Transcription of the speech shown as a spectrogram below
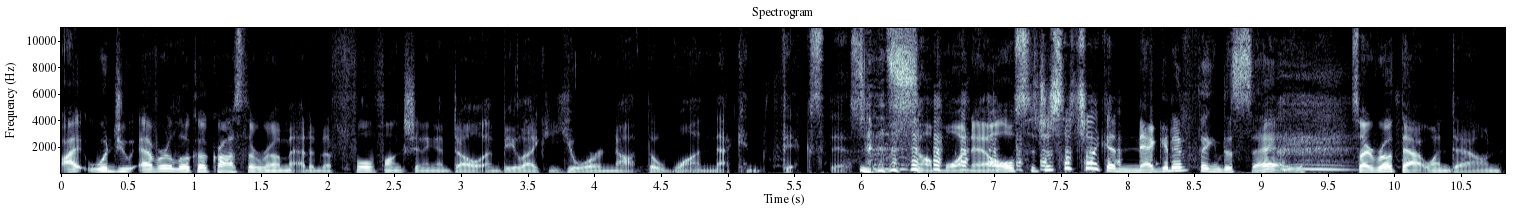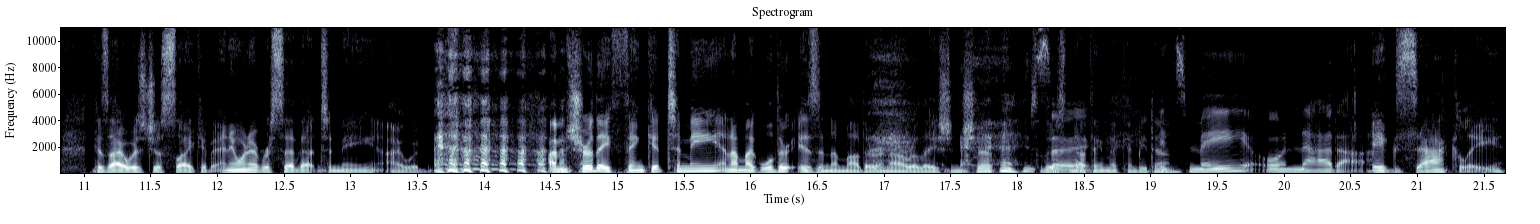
I would you ever look across the room at a full functioning adult and be like you're not the one that can fix this it's someone else it's just such like a negative thing to say so i wrote that one down because i was just like if anyone ever said that to me i would i'm sure they think it to me and i'm like well there isn't a mother in our relationship so there's nothing that can be done It's me or nada. Exactly.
